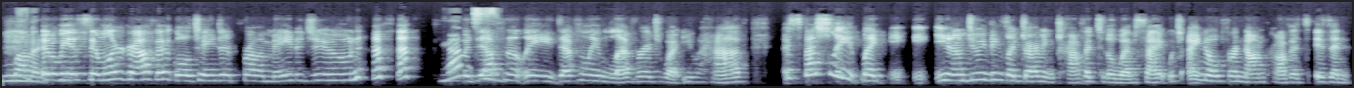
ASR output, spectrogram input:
Love it. It'll be a similar graphic. We'll change it from May to June. yes. But definitely, definitely leverage what you have, especially like, you know, doing things like driving traffic to the website, which I know for nonprofits isn't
